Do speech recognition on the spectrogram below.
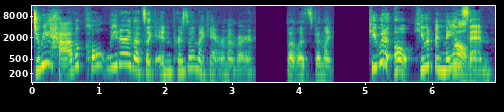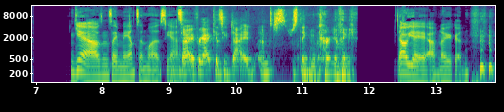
do we have a cult leader that's like in prison? I can't remember. But it's been like, he would have, oh, he would have been Well, Manson. yeah, I was gonna say Manson was. Yeah. Sorry, I forgot because he died. I'm just, just thinking Mm-hmm. currently. Oh yeah, yeah. yeah. No, you're good.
